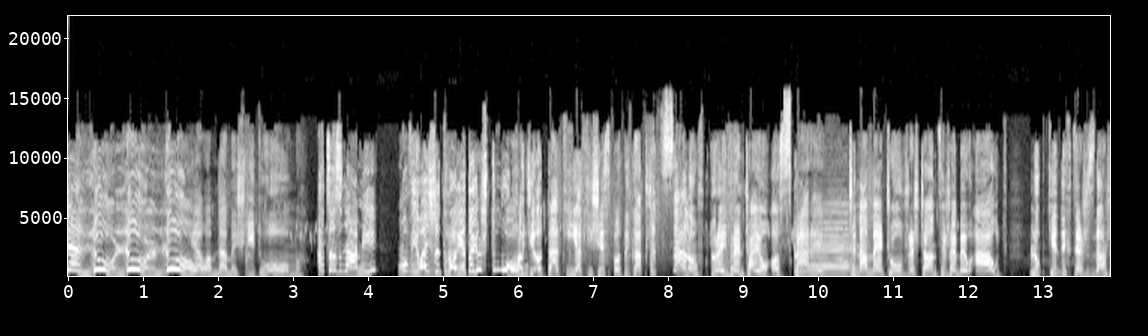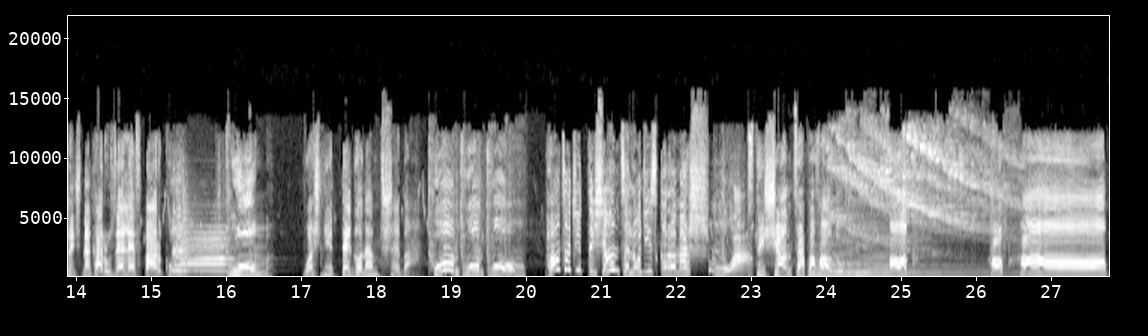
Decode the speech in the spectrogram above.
nie Lu, Lu, Lu? Miałam na myśli tłum. A co z nami? Mówiłaś, że troje to już tłum. Chodzi o taki, jaki się spotyka przed salą, w której wręczają Oscary. Czy na meczu wrzeszczący, że był out, lub kiedy chcesz zdążyć na karuzelę w parku. Tłum! Właśnie tego nam trzeba. Tłum, tłum, tłum. Po co ci tysiące ludzi, skoro masz mła? Z tysiąca powodów. Ok, hop, hop.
